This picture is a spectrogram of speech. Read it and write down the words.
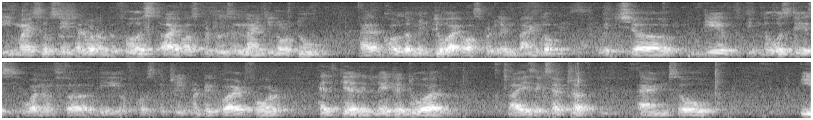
the Mysore state had one of the first eye hospitals in nineteen O two call the Minto eye hospital in Bangalore which gave in those days one of the of the treatment required for healthcare related to our eyes etcetera and so ಈ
